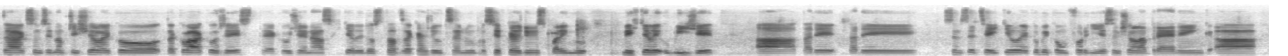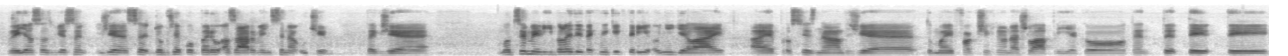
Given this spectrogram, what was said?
tak jsem si tam přišel jako taková kořist, jako že nás chtěli dostat za každou cenu, prostě v každém sparingu mi chtěli ublížit a tady, tady jsem se cítil jakoby komfortní, že jsem šel na trénink a věděl jsem, že se, že se dobře poperu a zároveň se naučím. Takže moc se mi líbily ty techniky, které oni dělají a je prostě znát, že to mají fakt všechno našláplý, jako ten, ty, ty, ty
